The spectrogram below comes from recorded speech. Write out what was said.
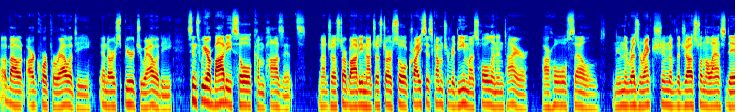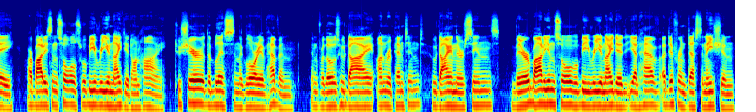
about our corporality and our spirituality, since we are body soul composites. Not just our body, not just our soul. Christ has come to redeem us whole and entire, our whole selves. And in the resurrection of the just on the last day, our bodies and souls will be reunited on high to share the bliss and the glory of heaven. And for those who die unrepentant, who die in their sins, their body and soul will be reunited, yet have a different destination,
